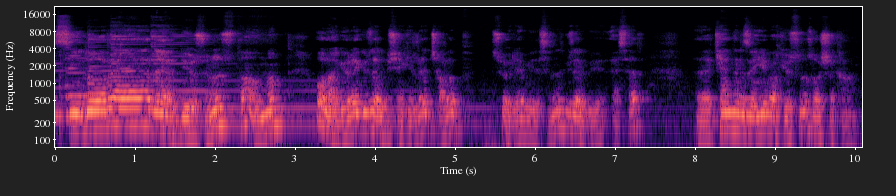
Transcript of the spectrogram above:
si, do, re, re diyorsunuz. Tamam mı? Ona göre güzel bir şekilde çalıp söyleyebilirsiniz. Güzel bir eser. Ee, Kendinize iyi bakıyorsunuz. Hoşça kalın.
